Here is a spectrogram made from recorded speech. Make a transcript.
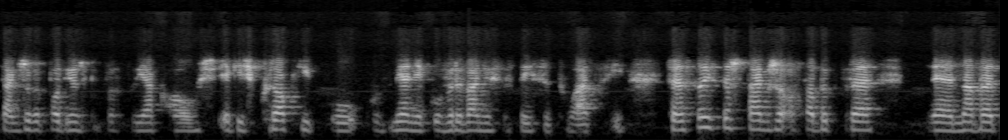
tak, żeby podjąć po prostu jakąś, jakieś kroki ku, ku zmianie, ku wyrywaniu się z tej sytuacji. Często jest też tak, że osoby, które nawet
